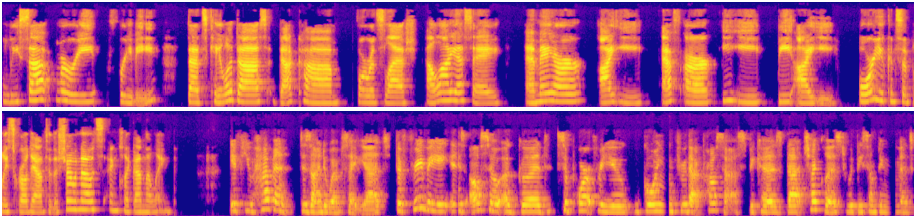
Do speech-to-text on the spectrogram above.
Lisa Marie freebie. That's kayladas.com forward slash L I S A M A R I E F R E E B I E. Or you can simply scroll down to the show notes and click on the link if you haven't designed a website yet, the freebie is also a good support for you going through that process because that checklist would be something that's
